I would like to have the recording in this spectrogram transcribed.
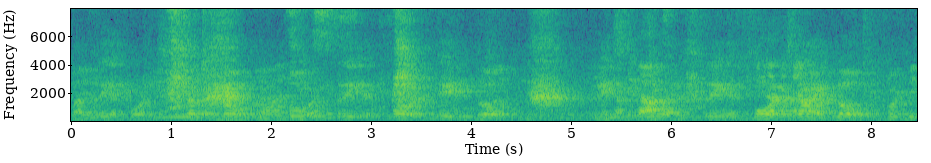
five, 3 and 4 and 7, low. 2 and 3 and 4 and 8, low. Release. 2 and 3 and 4 and 9, low. forty,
